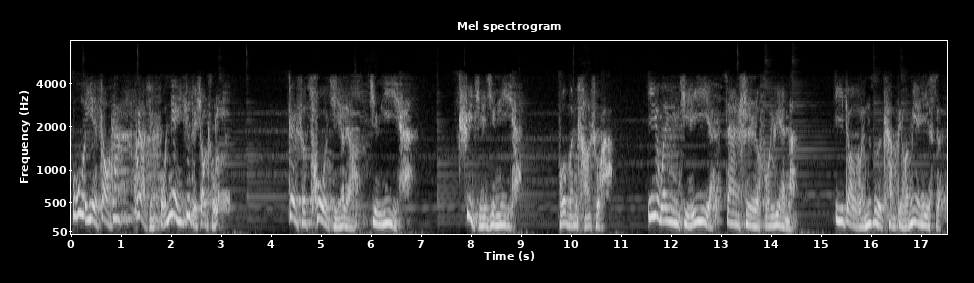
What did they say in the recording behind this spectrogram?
恶业照干不要紧，我念一句就消除了。这是错解了经义呀，曲解经义呀。佛门常说啊，一文解义呀，三世佛愿呐。依照文字看，表面意思，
